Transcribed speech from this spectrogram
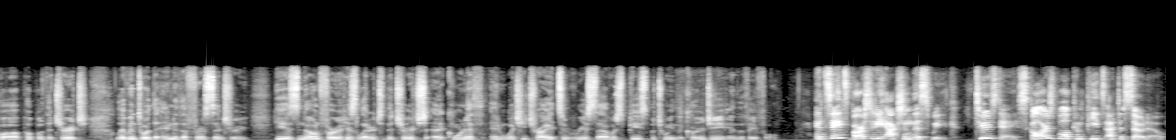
uh, pope of the church, living toward the end of the first century. He is known for his letter to the church at Corinth, in which he tried to reestablish peace between the clergy and the faithful. And Saints varsity action this week. Tuesday, Scholars Bowl competes at DeSoto.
